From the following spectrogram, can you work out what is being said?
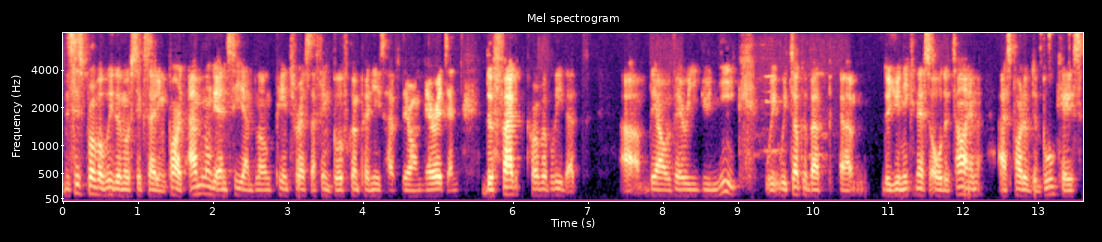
this is probably the most exciting part. I'm long Etsy, I'm long Pinterest. I think both companies have their own merit. And the fact probably that um, they are very unique, we, we talk about um, the uniqueness all the time as part of the bull case.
